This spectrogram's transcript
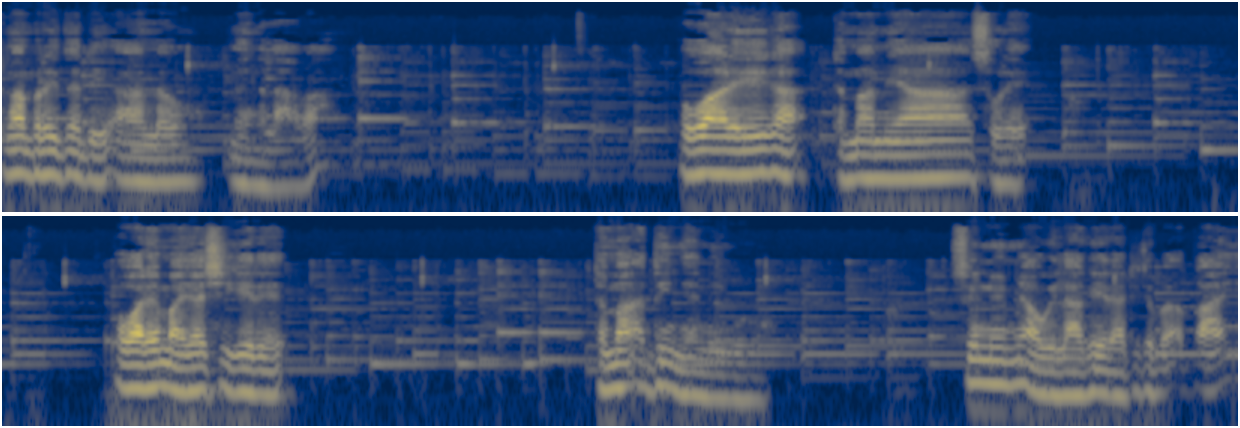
ဓမ္မပရိသတ်တွေအားလုံးမင်္ဂလာပါဘဝတွေကဓမ္မများဆိုတဲ့ဘဝထဲမှာရရှိခဲ့တဲ့ဓမ္မအသိဉာဏ်တွေကိုဆွေးနွေးမျှဝေလာခဲ့တာဒီတစ်ပတ်အပိုင်း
